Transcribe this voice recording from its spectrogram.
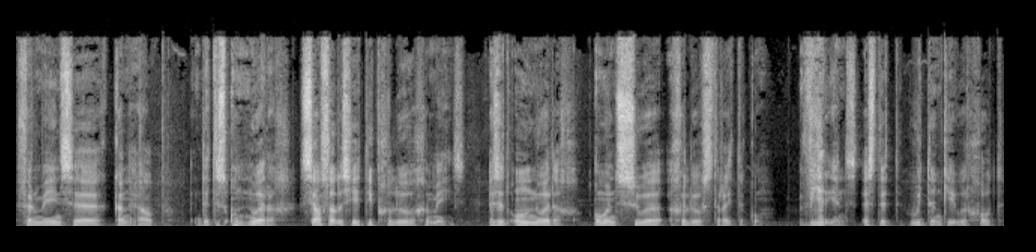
vir mense kan help. Dit is onnodig. Selfs al is jy 'n diep gelowige mens, is dit onnodig om in so 'n geloofstryd te kom. Weereens is dit hoe dink jy oor God?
